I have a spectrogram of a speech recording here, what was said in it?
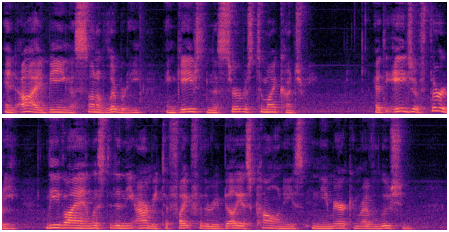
and I, being a son of liberty, engaged in the service to my country. At the age of 30, Levi enlisted in the army to fight for the rebellious colonies in the American Revolution.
